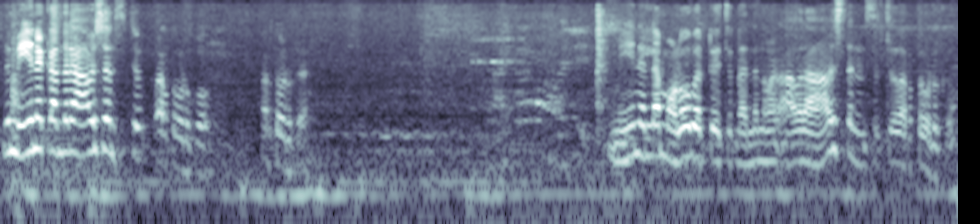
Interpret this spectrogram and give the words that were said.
ഇത് മീനൊക്കെ അന്നേരം ആവശ്യമനുസരിച്ച് വറുത്ത് കൊടുക്കുമോ വറുത്ത് കൊടുക്കുക മീനെല്ലാം മുളക് പുരട്ടി വെച്ചിട്ട് അതിന്റെ ഒരു ആവശ്യത്തിനനുസരിച്ച് വറുത്ത് കൊടുക്കും.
